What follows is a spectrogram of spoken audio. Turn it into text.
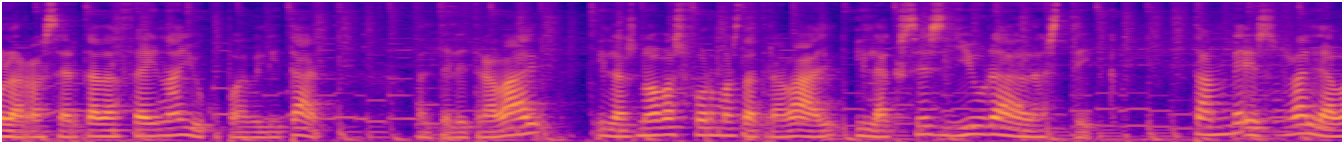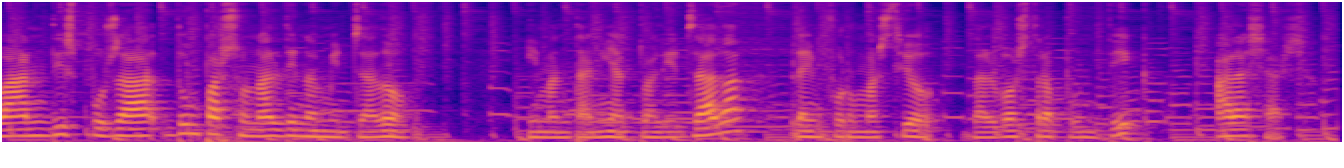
o la recerca de feina i ocupabilitat, el teletreball i les noves formes de treball i l'accés lliure a les TIC. També és rellevant disposar d'un personal dinamitzador, i mantenir actualitzada la informació del vostre punt TIC a la xarxa.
